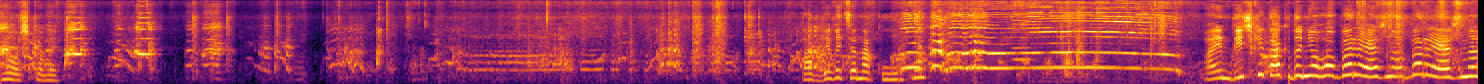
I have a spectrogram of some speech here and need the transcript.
ножками. Так, дивиться на курку. А індички так до нього обережно, обережно.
